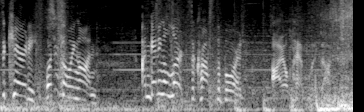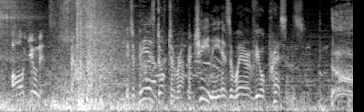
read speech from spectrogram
Security, what's going on? I'm getting alerts across the board. I'll handle it, Doctor. All units, stop. It appears Dr. Rappaccini is aware of your presence.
